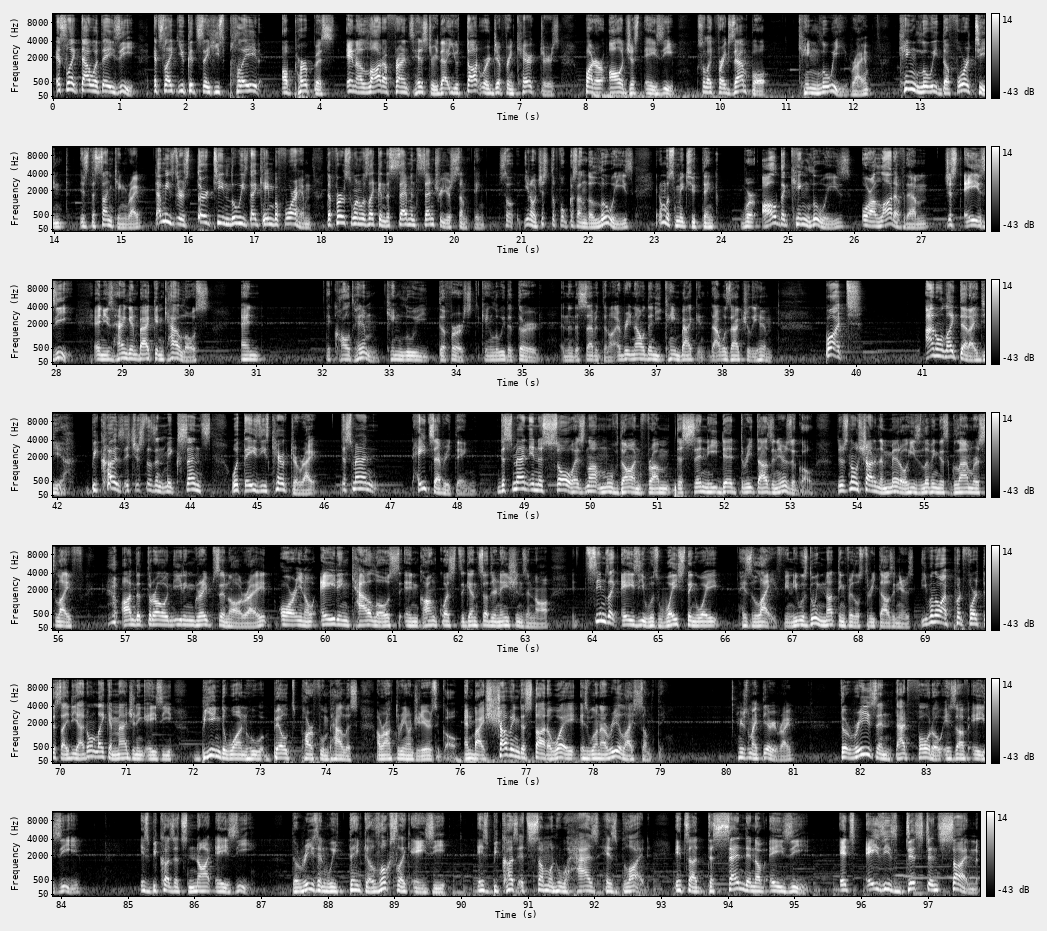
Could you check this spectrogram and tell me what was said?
It's like that with AZ. It's like you could say he's played a purpose in a lot of France history that you thought were different characters, but are all just AZ. So like for example, King Louis, right? King Louis the 14th is the Sun King, right? That means there's 13 Louis that came before him. The first one was like in the 7th century or something. So, you know, just to focus on the Louis, it almost makes you think, were all the King Louis, or a lot of them, just AZ? And he's hanging back in Kalos, and they called him King Louis the First, King Louis the Third, and then the Seventh and all. Every now and then he came back and that was actually him. But I don't like that idea because it just doesn't make sense with AZ's character, right? This man hates everything. This man in his soul has not moved on from the sin he did 3,000 years ago. There's no shot in the middle he's living this glamorous life on the throne eating grapes and all, right? Or, you know, aiding Kalos in conquests against other nations and all. It seems like AZ was wasting away his life and he was doing nothing for those 3000 years. Even though I put forth this idea, I don't like imagining AZ being the one who built Parfum Palace around 300 years ago. And by shoving the thought away is when I realized something. Here's my theory, right? The reason that photo is of AZ is because it's not AZ. The reason we think it looks like AZ is because it's someone who has his blood. It's a descendant of AZ. It's AZ's distant son,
